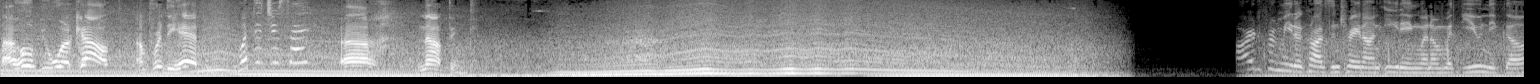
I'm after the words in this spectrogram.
I hope you work out. I'm pretty heavy. What did you say? Uh, nothing. Hard for me to concentrate on eating when I'm with you, Niko.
